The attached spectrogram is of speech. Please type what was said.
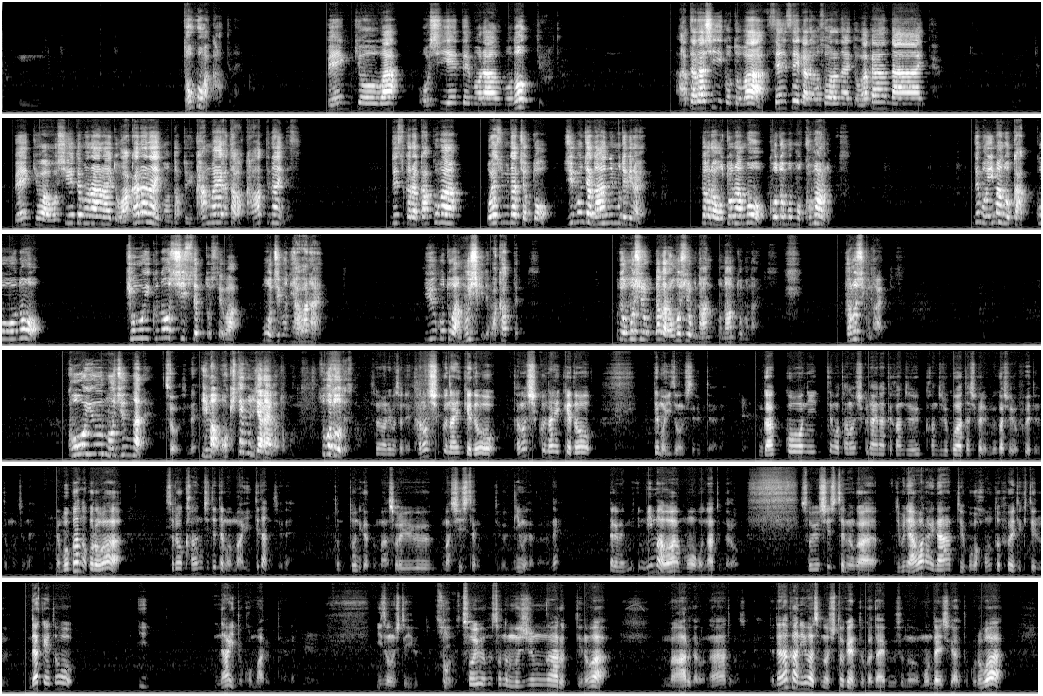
どこが変わってない？勉強は教えてもらうものっていう。新しいことは先生から教わらないと分かんない勉強は教えてもらわないと分からないもんだという考え方は変わってないんです。ですから学校がお休みになっちゃうと自分じゃ何にもできない。だから大人も子供も困るんです。でも今の学校の教育のシステムとしてはもう自分に合わない。いうことは無意識で分かってるんです。で面白だから面白くなんもなんともないんです。楽しくないんです。こういう矛盾がねそうですね。今起きてるんじゃないかと思うんです。そこはどうですか？それはありますよね。楽しくないけど楽しくないけどでも依存してるみたいなね。学校に行っても楽しくないなって感じる感じる子は確かに昔より増えてると思うんですよね。僕らの頃はそれを感じててもまあ言ってたんですよね。ととにかくまあそういう、まあ、システムっていうか義務だからね。だけど今はもう何て言うんだろう。そういうシステムが自分に合わないなっていう子が本当増えてきてる。だけどいないと困るみたいなね、依存しているそうですそういうその矛盾があるっていうのはまああるだろうなと思いますよね。で中にはその首都圏とかだいぶその問題意識があるところは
